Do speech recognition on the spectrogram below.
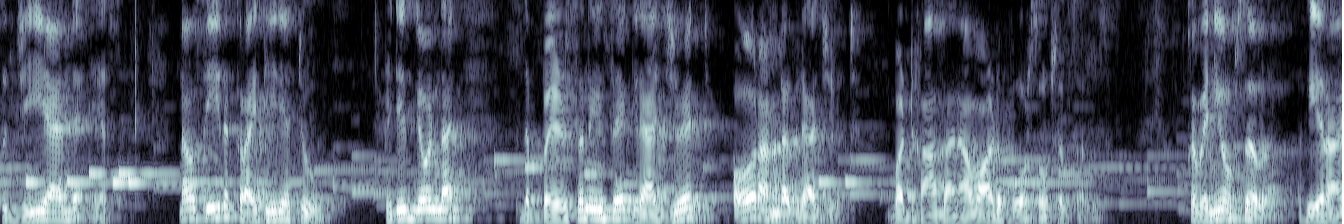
so g and s now see the criteria 2. it is given that the person is a graduate or undergraduate but has an award for social service. okay when you observe here i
